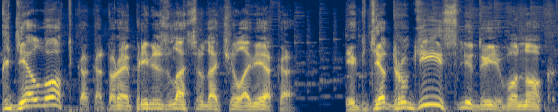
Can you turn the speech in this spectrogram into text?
Где лодка, которая привезла сюда человека? И где другие следы его ног?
